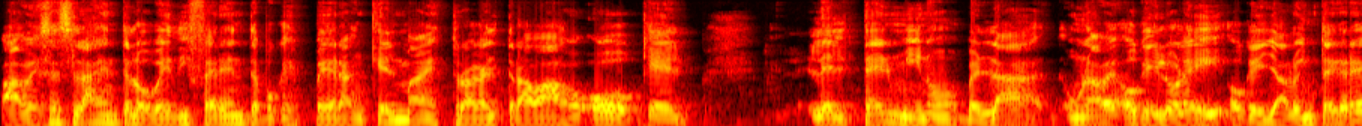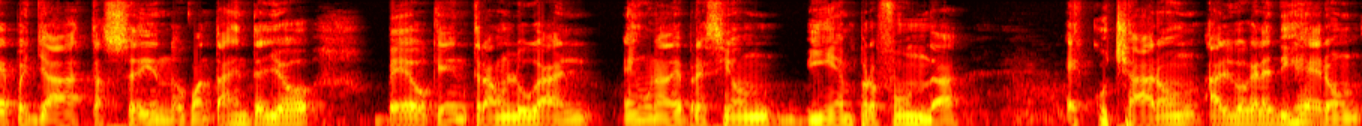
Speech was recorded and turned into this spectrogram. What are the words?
a veces la gente lo ve diferente porque esperan que el maestro haga el trabajo o que el, el término, ¿verdad? Una vez, ok, lo leí, ok, ya lo integré, pues ya está sucediendo. ¿Cuánta gente yo veo que entra a un lugar en una depresión bien profunda? Escucharon algo que les dijeron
